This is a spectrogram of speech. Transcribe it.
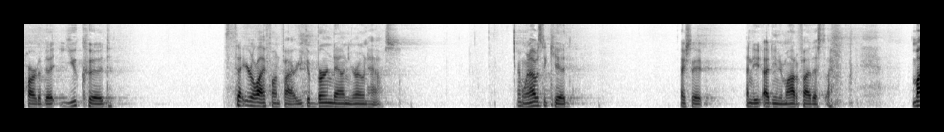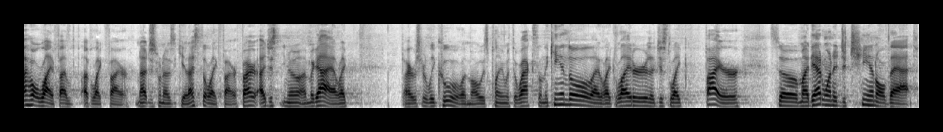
part of it. You could set your life on fire. You could burn down your own house. And when I was a kid, actually, I need, I need to modify this. My whole life, I've, I've liked fire. Not just when I was a kid. I still like fire. Fire, I just, you know, I'm a guy. I like fire's really cool. I'm always playing with the wax on the candle. I like lighters. I just like fire. So my dad wanted to channel that.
